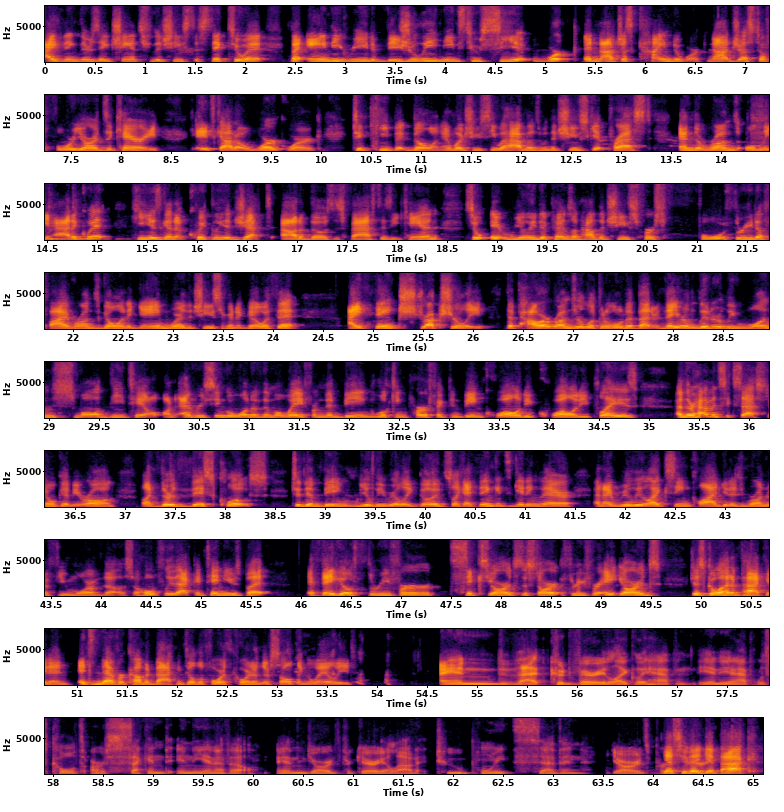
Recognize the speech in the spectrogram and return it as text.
I think there's a chance for the Chiefs to stick to it, but Andy Reid visually needs to see it work and not just kind of work, not just to four yards a carry. It's got to work, work to keep it going. And what you see what happens when the Chiefs get pressed and the run's only adequate, he is going to quickly eject out of those as fast as he can. So it really depends on how the Chiefs' first four, three to five runs go in a game, where the Chiefs are going to go with it. I think structurally, the power runs are looking a little bit better. They are literally one small detail on every single one of them away from them being looking perfect and being quality, quality plays. And they're having success, don't get me wrong. Like they're this close to them being really, really good. So, like, I think it's getting there. And I really like seeing Clyde get his run a few more of those. So, hopefully that continues. But if they go three for six yards to start, three for eight yards, just go ahead and pack it in. It's never coming back until the fourth quarter and they're salting away a lead. And that could very likely happen. The Indianapolis Colts are second in the NFL in yards per carry allowed at 2.7 yards per Guess who they get back?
